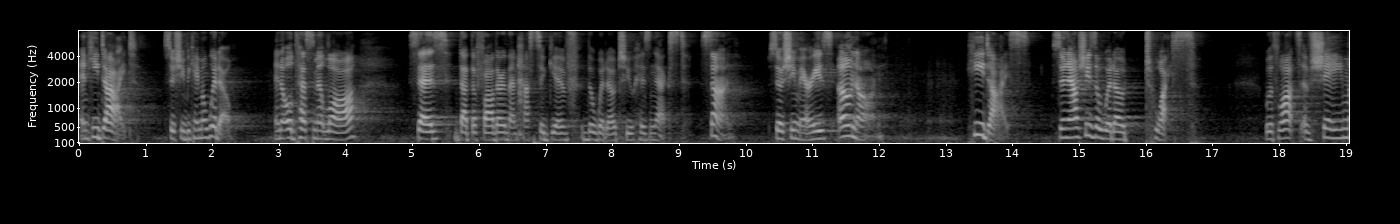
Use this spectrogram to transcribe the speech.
and he died, so she became a widow. And Old Testament law says that the father then has to give the widow to his next son. So she marries Onan. He dies. So now she's a widow twice, with lots of shame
